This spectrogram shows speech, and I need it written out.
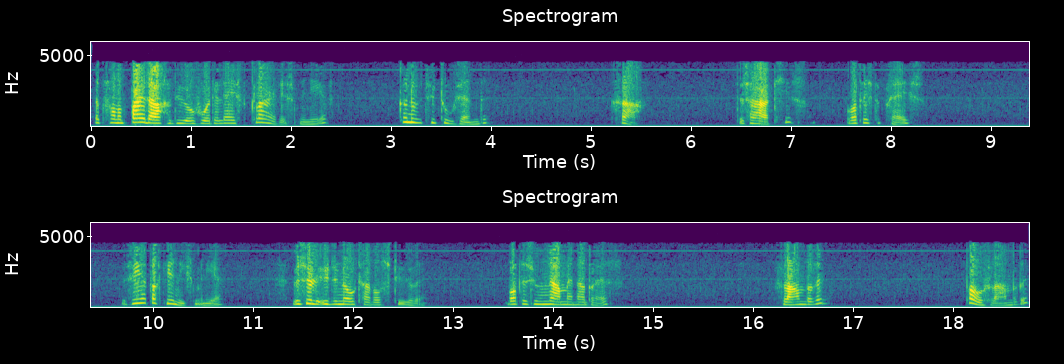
Het zal een paar dagen duren voor de lijst klaar is, meneer. Kunnen we het u toezenden? Graag. Tussen haakjes, wat is de prijs? Veertig guineas, meneer. We zullen u de nota wel sturen. Wat is uw naam en adres? Vlaanderen? Paul Vlaanderen?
